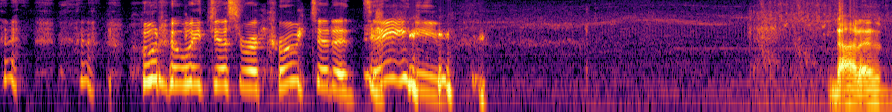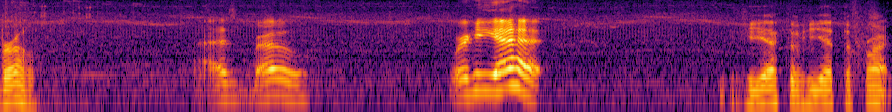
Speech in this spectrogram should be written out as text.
Who do we just recruit to the team? nah, that's bro. That's bro. Where he at? He at the he at the front.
